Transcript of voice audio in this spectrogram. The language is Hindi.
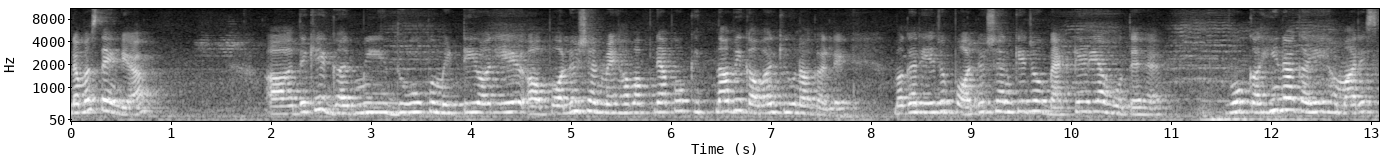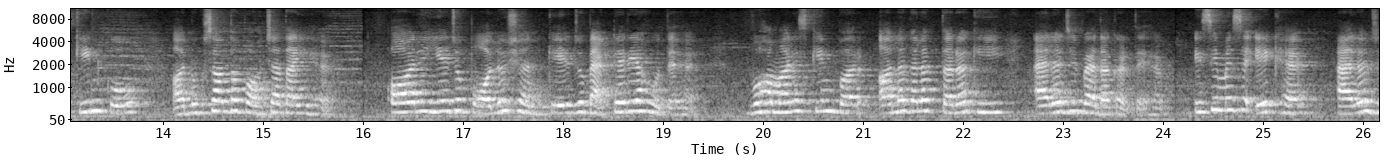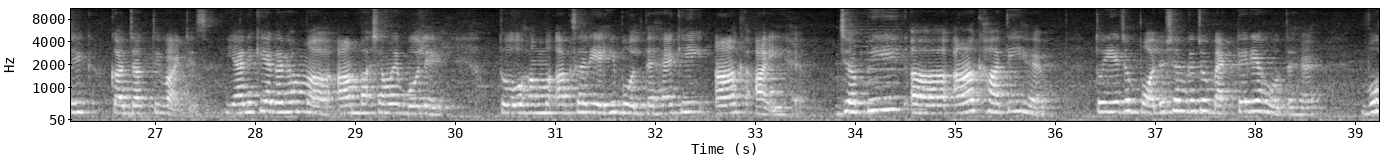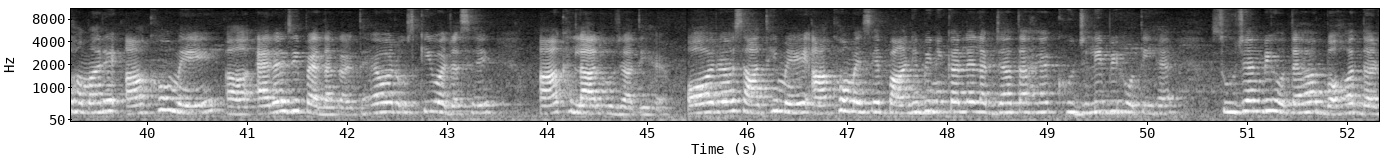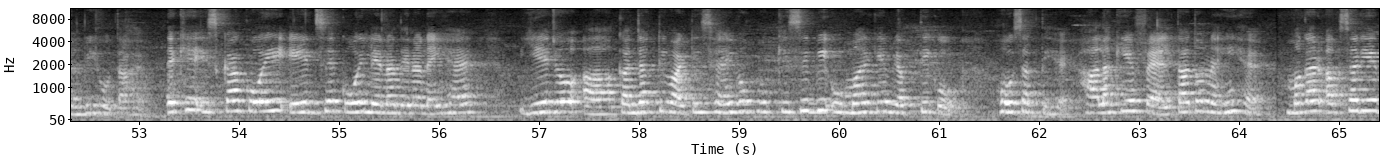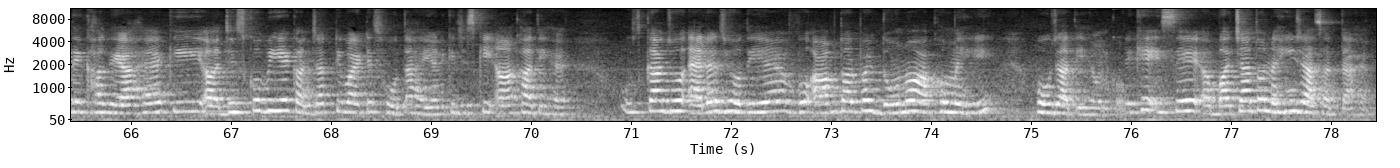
नमस्ते इंडिया। देखिए, गर्मी, धूप, मिट्टी और ये पॉल्यूशन में हम अपने आप को कितना भी कवर क्यों ना कर ले, मगर ये जो पॉल्यूशन के जो बैक्टीरिया होते हैं, वो कहीं ना कहीं हमारे स्किन को नुकसान तो पहुंचाता ही है। और ये जो पॉल्यूशन के जो बैक्टीरिया होते हैं, वो हमारे स्किन पर अलग अलग तरह की एलर्जी पैदा करते हैं। इसी में से एक है एलर्जिक कंजक्टिवाइटिस, यानी कि अगर हम आम भाषा में बोले तो हम अक्सर यही बोलते हैं कि आँख आई है। जब भी आँख आती है तो ये जो पॉल्यूशन के जो बैक्टीरिया होते हैं, वो हमारे आँखों में एलर्जी पैदा करते हैं और उसकी वजह से आँख लाल हो जाती है। और साथ ही में आँखों में से पानी भी निकलने लग जाता है, खुजली भी होती है सूजन भी होता है और बहुत दर्द भी होता है। देखिए, इसका कोई एज से कोई लेना देना नहीं है। ये जो कंजक्टिवाइटिस है, वो वो किसी भी उम्र के व्यक्ति को हो सकती है। हालाँकि ये फैलता तो नहीं है, मगर अक्सर ये देखा गया है कि जिसको भी ये कंजक्टिवाइटिस होता है, यानी कि जिसकी आँख आती है, उसका जो एलर्जी होती है, वो आमतौर पर दोनों आँखों में ही हो जाती है उनको। देखिए, इससे बचा तो नहीं जा सकता है।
